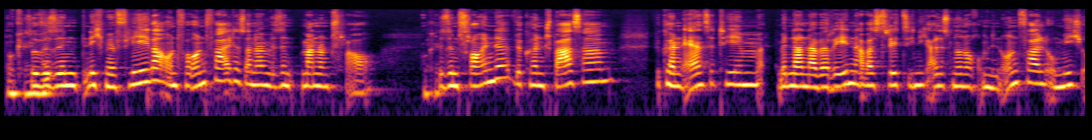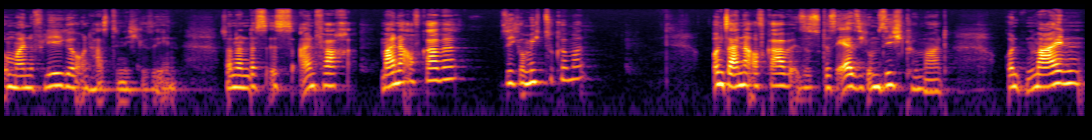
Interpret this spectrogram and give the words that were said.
Okay. So, wir sind nicht mehr Pfleger und Verunfallte, sondern wir sind Mann und Frau. Okay. Wir sind Freunde, wir können Spaß haben, wir können ernste Themen miteinander bereden, aber es dreht sich nicht alles nur noch um den Unfall, um mich, um meine Pflege und hast du nicht gesehen. Sondern das ist einfach meine Aufgabe, sich um mich zu kümmern. Und seine Aufgabe ist es, dass er sich um sich kümmert. Und mein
